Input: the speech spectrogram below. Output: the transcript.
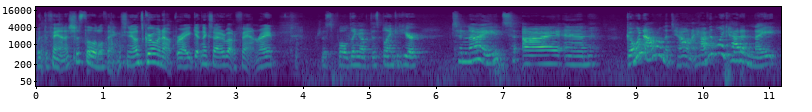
with the fan. It's just the little things, you know, it's growing up, right? Getting excited about a fan, right? Just folding up this blanket here. Tonight, I am going out on the town. I haven't like had a night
